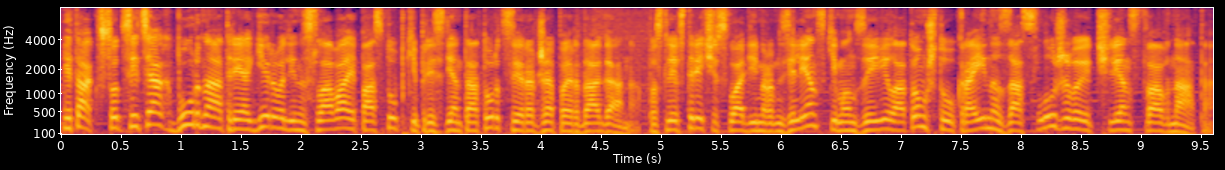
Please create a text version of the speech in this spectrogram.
Итак, в соцсетях бурно отреагировали на слова и поступки президента Турции Раджепа Эрдогана. После встречи с Владимиром Зеленским он заявил о том, что Украина заслуживает членства в НАТО.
